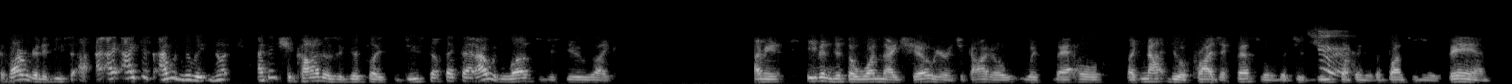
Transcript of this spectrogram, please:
if I were going to do so. I, I, just I would really you know. I think Chicago's a good place to do stuff like that. I would love to just do like I mean, even just a one night show here in Chicago with that whole like not do a Projekt festival, but just Sure. do something with a bunch of those bands.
